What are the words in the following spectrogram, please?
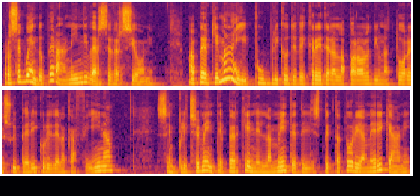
proseguendo per anni in diverse versioni. Ma perché mai il pubblico deve credere alla parola di un attore sui pericoli della caffeina? Semplicemente perché nella mente degli spettatori americani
